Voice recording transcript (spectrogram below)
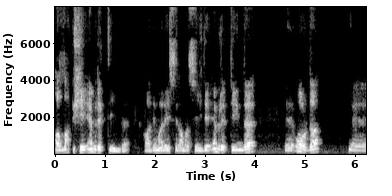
Allah bir şey emrettiğinde, Adem Aleyhisselam'a secde emrettiğinde e, orada e,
